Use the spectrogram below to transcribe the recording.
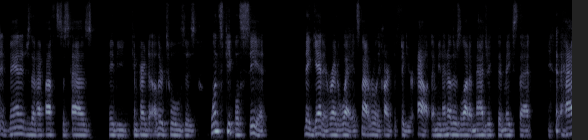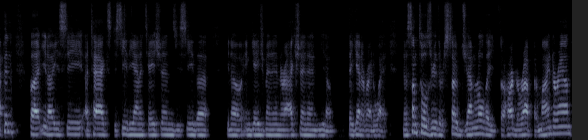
advantage that Hypothesis has, maybe compared to other tools, is once people see it, they get it right away. It's not really hard to figure out. I mean, I know there's a lot of magic that makes that happen, but you know, you see a text, you see the annotations, you see the you know engagement and interaction, and you know they get it right away. You know, some tools are either so general that they're hard to wrap their mind around,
